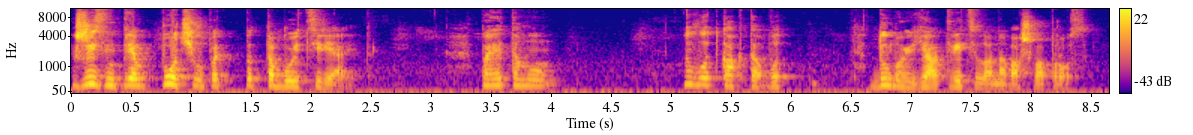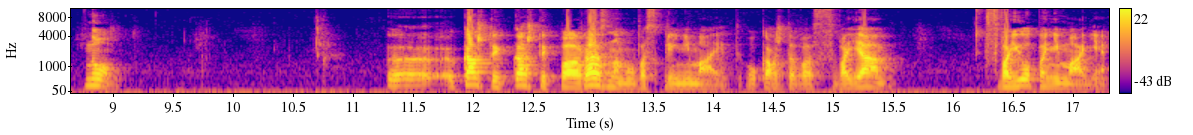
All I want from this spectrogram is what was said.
Жизнь прям почву под, под тобой теряет. Поэтому, ну вот как-то вот, думаю, я ответила на ваш вопрос. Но э, каждый, каждый по-разному воспринимает, у каждого своя свое понимание.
